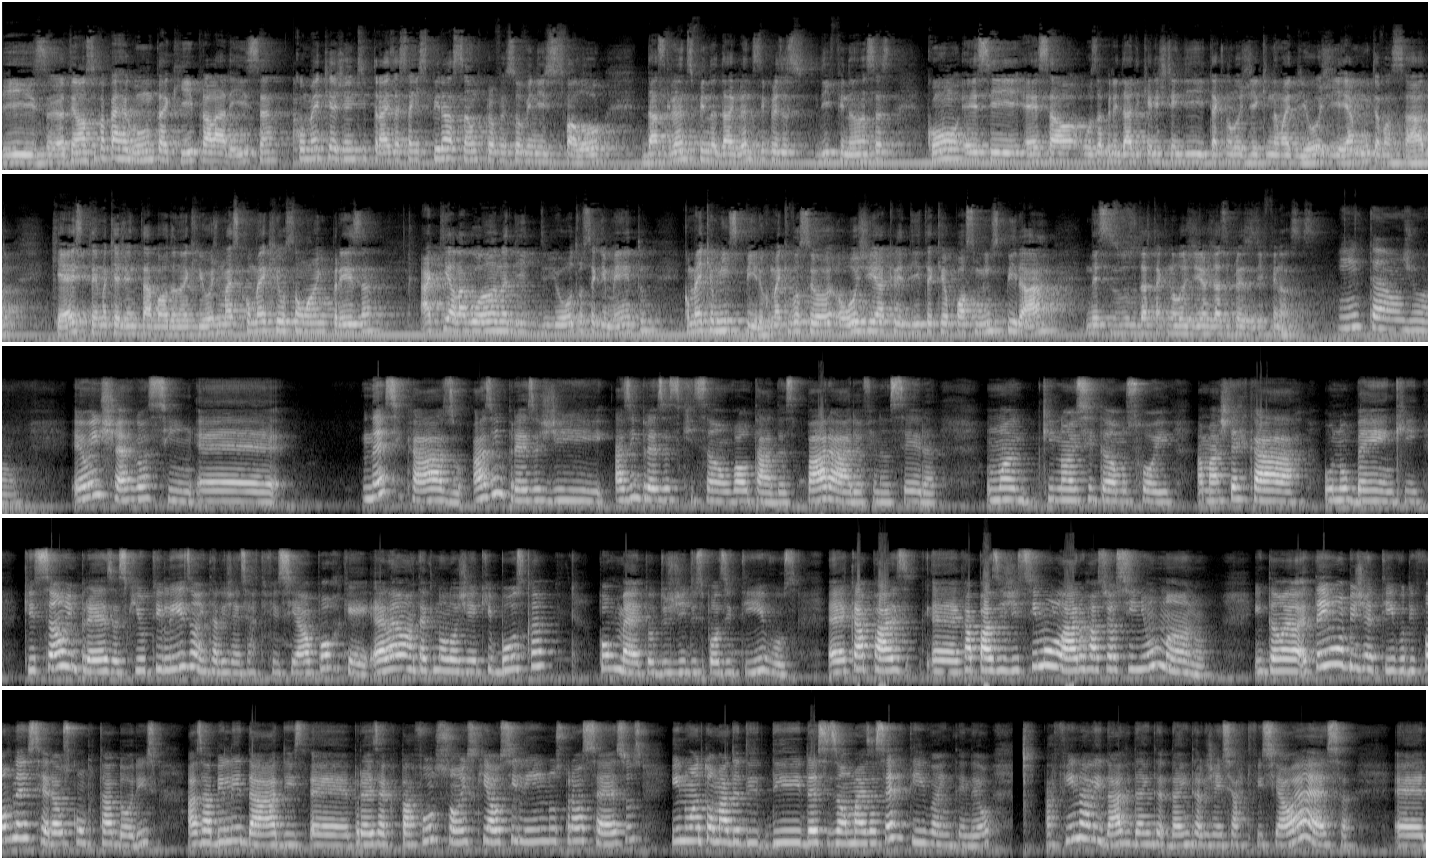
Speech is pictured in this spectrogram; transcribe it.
Isso, eu tenho uma super pergunta aqui para Larissa. Como é que a gente traz essa inspiração que o professor Vinícius falou das grandes, das grandes empresas de finanças com esse, essa usabilidade que eles têm de tecnologia que não é de hoje e é muito avançado, que é esse tema que a gente está abordando aqui hoje, mas como é que eu sou uma empresa aqui alagoana de, de outro segmento, como é que eu me inspiro? Como é que você hoje acredita que eu posso me inspirar nesses usos das tecnologias das empresas de finanças? Então, João, eu enxergo assim, é... nesse caso, as empresas de as empresas que são voltadas para a área financeira, uma que nós citamos foi a Mastercard, o Nubank, que são empresas que utilizam a inteligência artificial porque ela é uma tecnologia que busca por métodos de dispositivos é, capaz, é, capazes de simular o raciocínio humano. Então, ela tem o objetivo de fornecer aos computadores as habilidades é, para executar funções que auxiliem nos processos e numa tomada de, de decisão mais assertiva, entendeu? a finalidade da, da inteligência artificial é essa: é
